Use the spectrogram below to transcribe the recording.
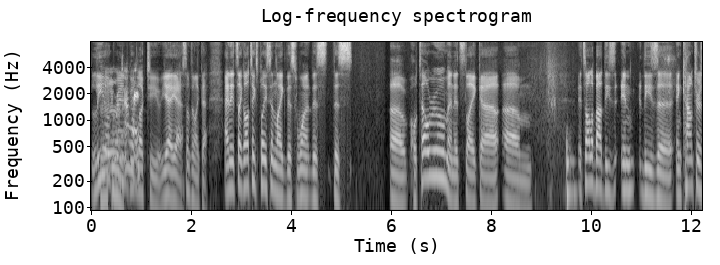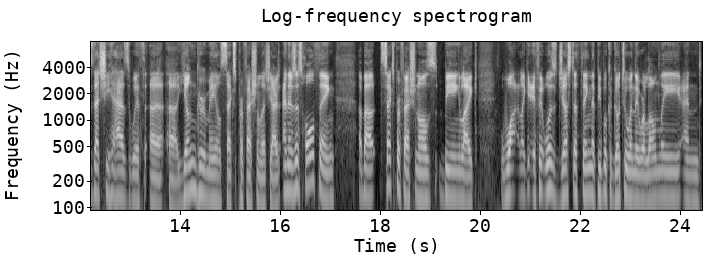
Leo Grand, good luck to you. Yeah, yeah, something like that. And it's like all takes place in like this one this this uh hotel room, and it's like uh um it's all about these in these uh, encounters that she has with a, a younger male sex professional that she hires, and there's this whole thing about sex professionals being like, what like if it was just a thing that people could go to when they were lonely, and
